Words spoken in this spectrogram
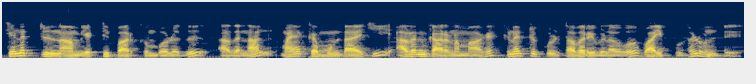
கிணற்றில் நாம் எட்டி பார்க்கும் பொழுது அதனால் மயக்கம் உண்டாகி அதன் காரணமாக கிணற்றுக்குள் தவறி விழவோ வாய்ப்புகள் உண்டு.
